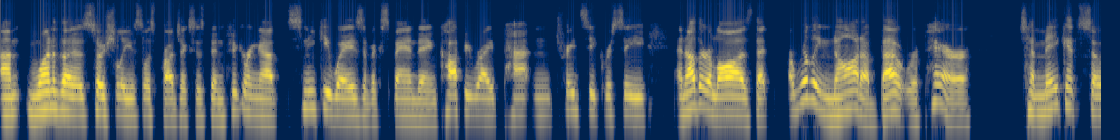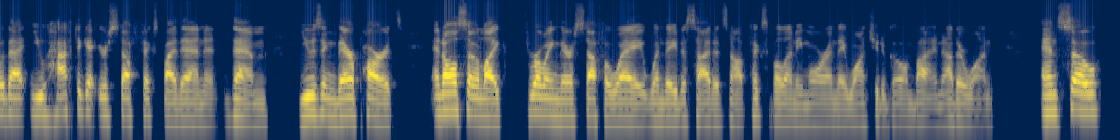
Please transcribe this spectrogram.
um, one of the socially useless projects has been figuring out sneaky ways of expanding copyright, patent, trade secrecy, and other laws that are really not about repair to make it so that you have to get your stuff fixed by then them using their parts and also like throwing their stuff away when they decide it's not fixable anymore and they want you to go and buy another one. And so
